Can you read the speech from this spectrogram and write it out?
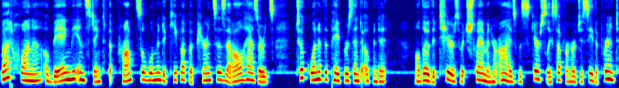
But Juana, obeying the instinct that prompts a woman to keep up appearances at all hazards, took one of the papers and opened it, although the tears which swam in her eyes would scarcely suffer her to see the print.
